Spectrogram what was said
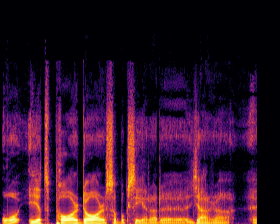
Och i ett par dagar så boxerade Jarra eh,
